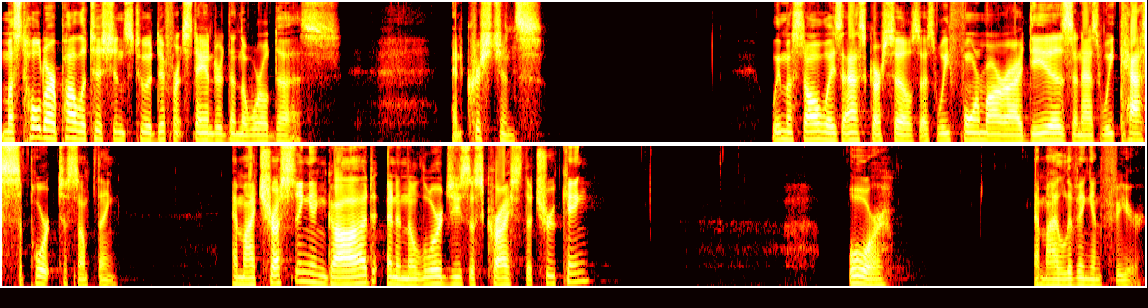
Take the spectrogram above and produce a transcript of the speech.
must hold our politicians to a different standard than the world does. And Christians, we must always ask ourselves as we form our ideas and as we cast support to something Am I trusting in God and in the Lord Jesus Christ, the true King? Or am I living in fear?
